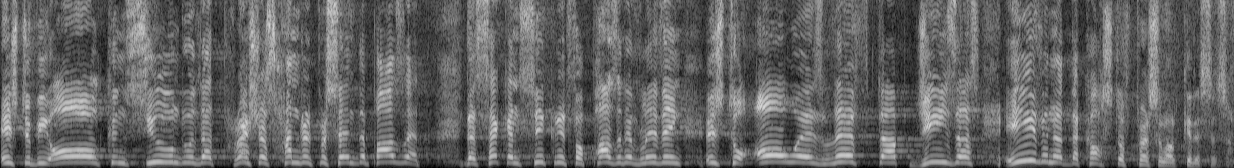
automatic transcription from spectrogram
is to be all consumed with that precious 100% deposit. The second secret for positive living is to always lift up Jesus, even at the cost of personal criticism.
